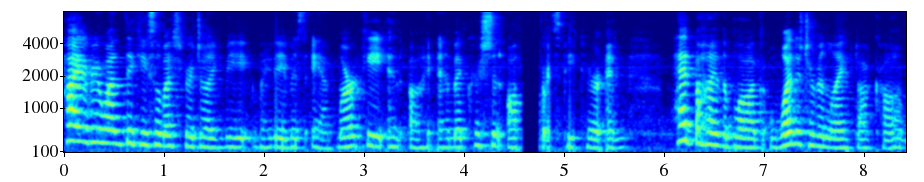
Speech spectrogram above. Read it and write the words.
Hi everyone, thank you so much for joining me. My name is Anne Markey and I am a Christian author speaker and head behind the blog onedeterminedlife.com.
